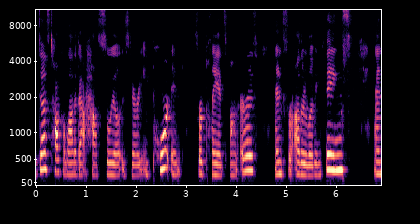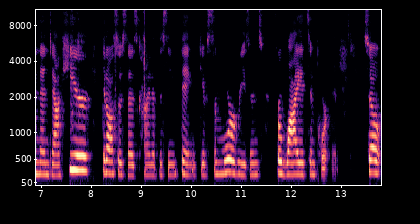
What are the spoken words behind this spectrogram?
it does talk a lot about how soil is very important for plants on earth and for other living things. And then down here, it also says kind of the same thing. It gives some more reasons for why it's important. So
